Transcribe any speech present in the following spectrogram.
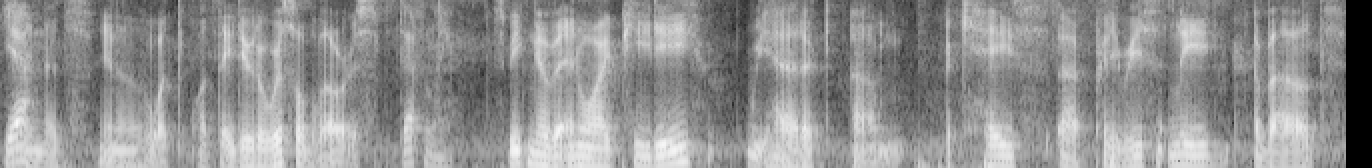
Yeah. And that's, you know, what, what they do to whistleblowers. Definitely. Speaking of NYPD, we had a, um, a case uh, pretty recently about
